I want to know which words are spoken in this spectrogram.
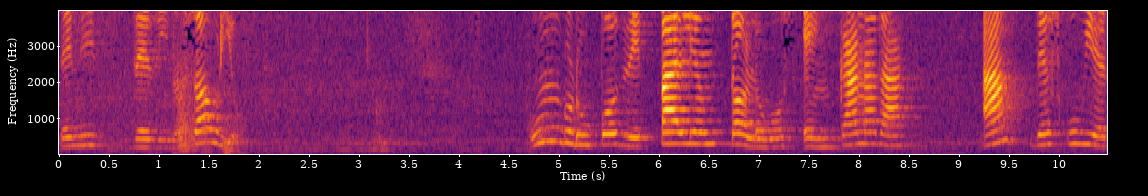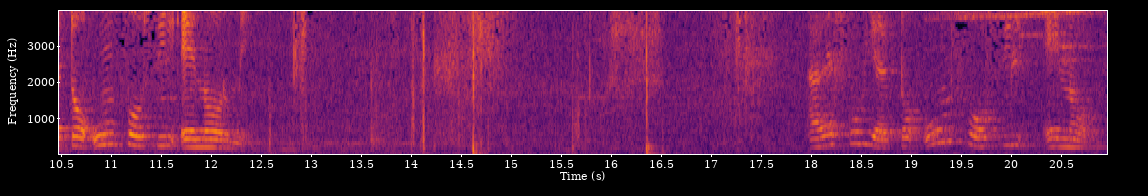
de, de dinosaurio. Un grupo de paleontólogos en Canadá ha descubierto un fósil enorme. Ha descubierto un fósil enorme.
